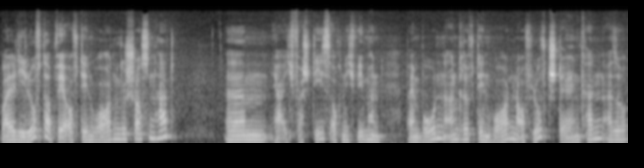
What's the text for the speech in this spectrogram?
weil die Luftabwehr auf den Warden geschossen hat. Ähm, ja, ich verstehe es auch nicht, wie man beim Bodenangriff den Warden auf Luft stellen kann. Also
